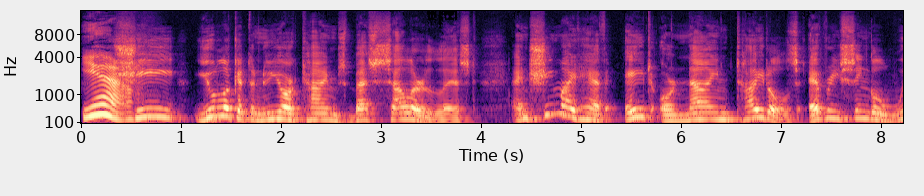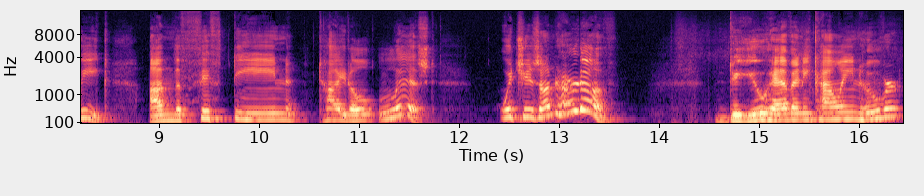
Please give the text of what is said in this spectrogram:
yeah. She, you look at the New York Times bestseller list, and she might have eight or nine titles every single week on the 15 title list, which is unheard of. Do you have any Colleen Hoover?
